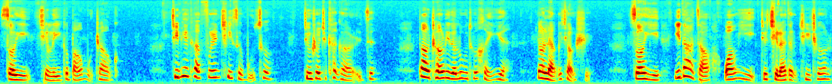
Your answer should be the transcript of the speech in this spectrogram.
所以请了一个保姆照顾。今天看夫人气色不错，就说去看看儿子。到城里的路途很远，要两个小时，所以一大早王乙就起来等汽车了。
